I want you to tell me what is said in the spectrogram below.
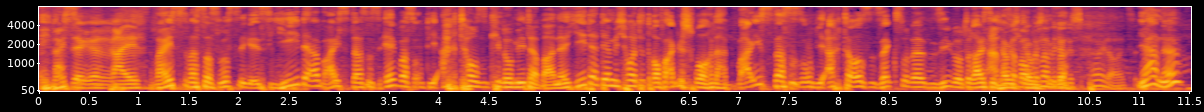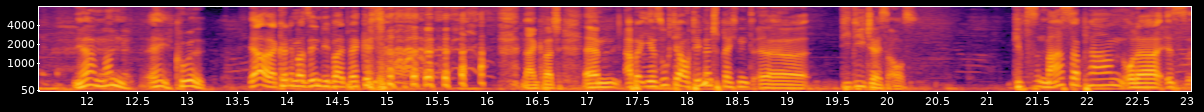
Ich weiß, der gereist. Weißt du, was das Lustige ist? Jeder weiß, dass es irgendwas um die 8000 Kilometer war. Ne? Jeder, der mich heute drauf angesprochen hat, weiß, dass es um die 8637, Wir habe ich glaube ich immer wieder gesagt. gespoilert. Ja, ne? Ja, Mann. Ey, cool. Ja, da könnt ihr mal sehen, wie weit weg ist. Nein, Quatsch. Ähm, aber ihr sucht ja auch dementsprechend äh, die DJs aus. Gibt es einen Masterplan oder ist, äh,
